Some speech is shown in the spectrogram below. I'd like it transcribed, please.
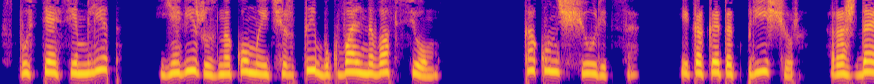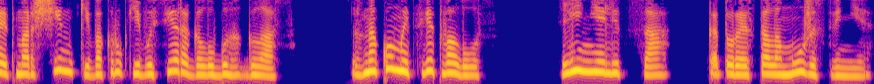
Спустя семь лет я вижу знакомые черты буквально во всем. Как он щурится, и как этот прищур рождает морщинки вокруг его серо-голубых глаз знакомый цвет волос, линия лица, которая стала мужественнее,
